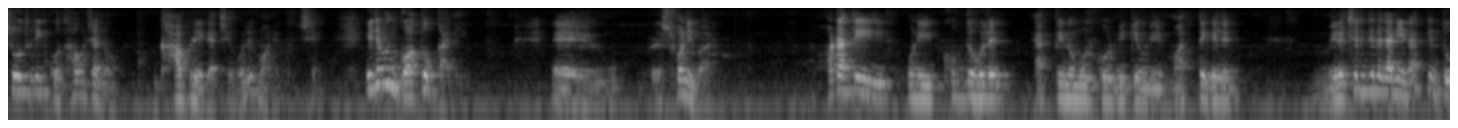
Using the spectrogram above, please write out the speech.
চৌধুরী কোথাও যেন ঘাবড়ে গেছে বলে মনে হচ্ছে। এই যেমন গতকালই শনিবার, হঠাৎই উনি ক্ষুব্ধ হলেন, এক তৃণমূল কর্মীকে উনি মারতে গেলেন। মেরেছেন কিনা জানি না, কিন্তু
